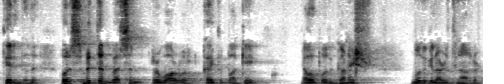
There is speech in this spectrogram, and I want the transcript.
தெரிந்தது. ஒரு ஸ்மித் அண்ட் வெசன் ரிவால்வர் கைத்துப்பாக்கியை அவ்வப்போது கணேஷ் முதுகில் அழுத்தினார்கள்.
